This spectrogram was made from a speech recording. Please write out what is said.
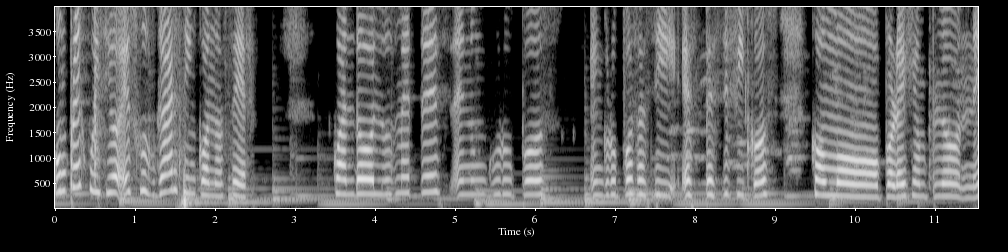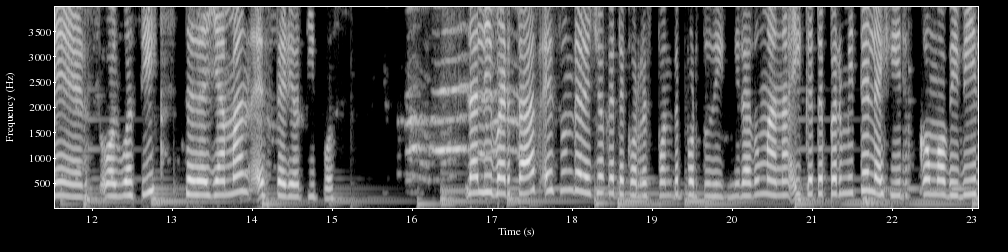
Un prejuicio es juzgar sin conocer. Cuando los metes en un grupos en grupos así específicos como por ejemplo nerds o algo así, se le llaman estereotipos. La libertad es un derecho que te corresponde por tu dignidad humana y que te permite elegir cómo vivir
